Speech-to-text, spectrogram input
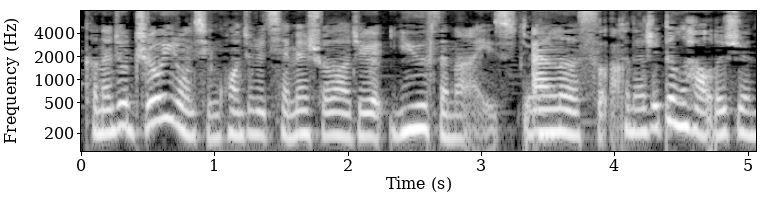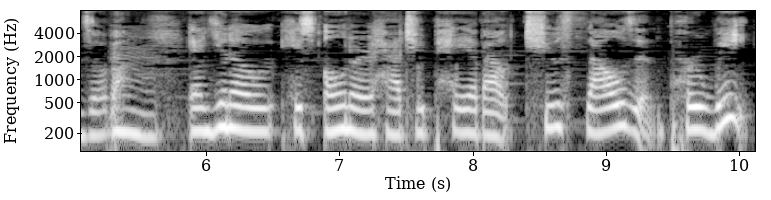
可能就只有一种情况，就是前面说到这个 euthanize 对安乐死了可。能是更好的选择吧。嗯 And you know, his owner had to pay about 2000 per week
